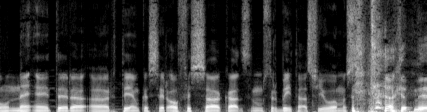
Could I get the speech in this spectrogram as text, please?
un neētera, ar tiem, kas ir oficiālā, kādas mums tur bija tās jomas. Tagad ne,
